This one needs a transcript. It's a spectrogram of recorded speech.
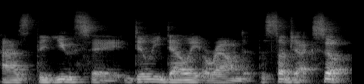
as the youth say, dilly dally around the subject. So,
